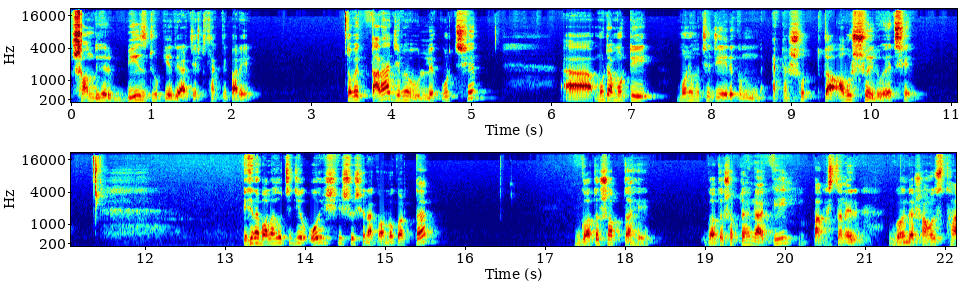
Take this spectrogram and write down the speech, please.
সন্দেহের বীজ ঢুকিয়ে দেওয়ার চেষ্টা থাকতে পারে। তবে তারা যেভাবে উল্লেখ করছে মোটামুটি মনে হচ্ছে যে এরকম একটা সত্যতা অবশ্যই রয়েছে। এখানে বলা হচ্ছে যে ওই শীর্ষ সেনা কর্মকর্তা গত সপ্তাহে গত সপ্তাহে নাকি পাকিস্তানের গোয়েন্দা সংস্থা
